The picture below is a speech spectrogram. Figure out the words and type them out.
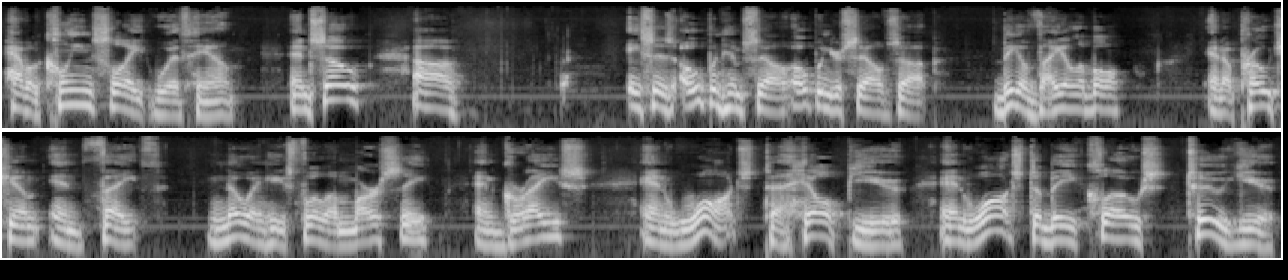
have a clean slate with him. And so, uh, he says, open himself, open yourselves up, be available and approach him in faith, knowing he's full of mercy and grace and wants to help you and wants to be close to you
